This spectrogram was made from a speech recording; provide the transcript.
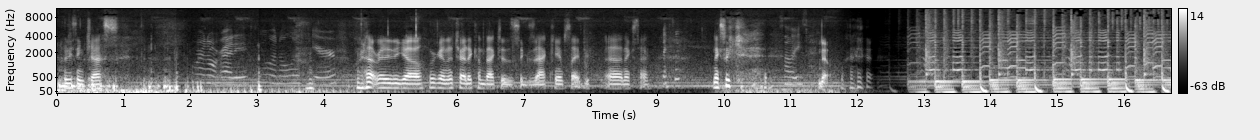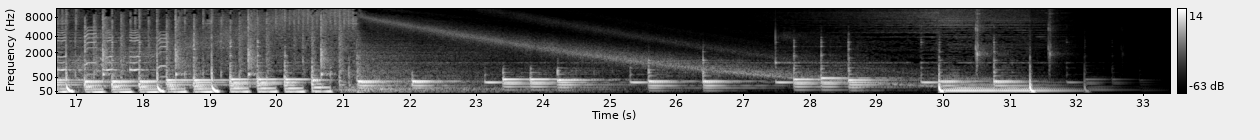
What do you think, Jess? We're not ready. We want to live here. We're not ready to go. We're gonna try to come back to this exact campsite uh, next time. Next week? Next week? Is that what you said? no.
